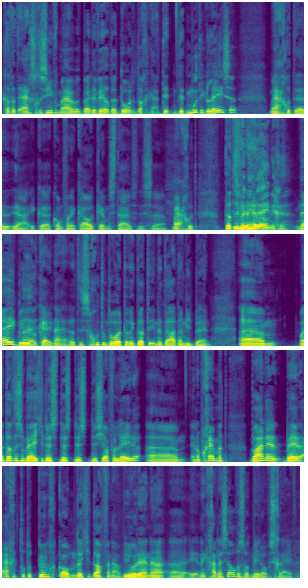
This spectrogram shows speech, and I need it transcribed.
ik had het ergens gezien voor mij bij de Wereld Door. Toen dacht ik, nou, dit, dit moet ik lezen. Maar ja, goed, eh, ja, ik eh, kwam van een koude kermis thuis. Dus, maar ja, goed. Dat je is weer niet heel... de enige. Nee, ik ben Nee. oké. nou ja, dat is goed om te horen dat ik dat inderdaad dan niet ben. Ehm, maar dat is een beetje dus, dus, dus, dus jouw verleden. Ehm, en op een gegeven moment, wanneer ben je eigenlijk tot het punt gekomen dat je dacht van nou, wielrennen, eh, en ik ga daar zelf eens wat meer over schrijven.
